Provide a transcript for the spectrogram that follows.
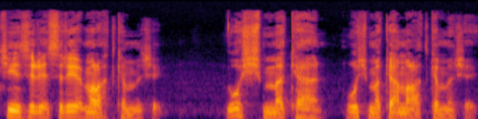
شيء سريع سريع ما راح تكمل شيء. وش مكان؟ وش مكان ما راح تكمل شيء؟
